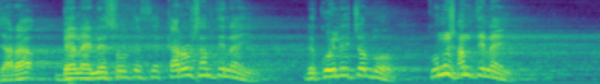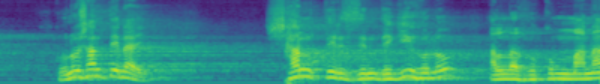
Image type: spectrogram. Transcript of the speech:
যারা বেলাইনে চলতেছে, কারও শান্তি নাই। কইলেই চলবো, কোনো শান্তি নাই, কোনো শান্তি নাই। শান্তির জিন্দিগি হলো আল্লাহর হুকুম মানা,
